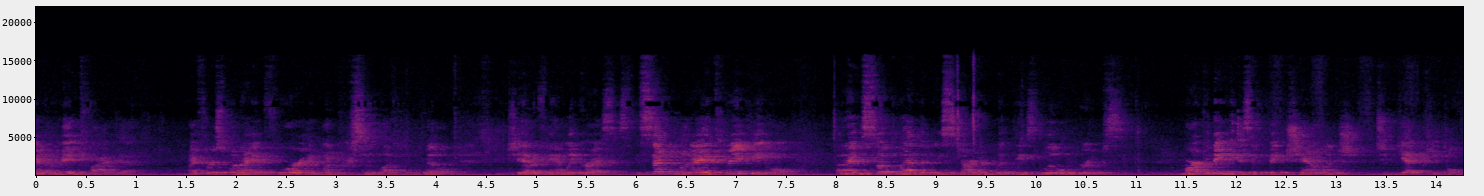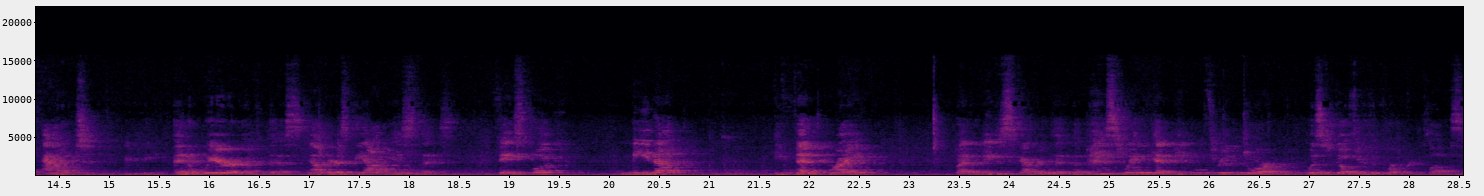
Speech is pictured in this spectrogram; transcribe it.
never made five yet. My first one, I had four, and one person left in the middle. She had a family crisis. The second one, I had three people, but I'm so glad that we started with these little groups. Marketing is a big challenge to get people out and aware of this. Now, there's the obvious things. Facebook, Meetup, Eventbrite, but we discovered that the best way to get people through the door was to go through the corporate clubs.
